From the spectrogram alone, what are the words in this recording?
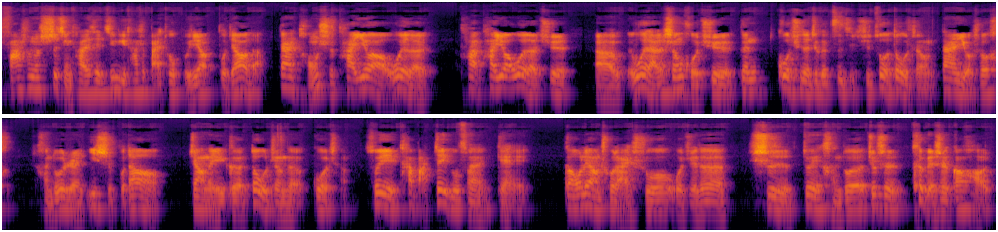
发生的事情，他的一些经历他是摆脱不掉不掉的，但是同时他又要为了他他又要为了去呃未来的生活去跟过去的这个自己去做斗争，但是有时候很很多人意识不到这样的一个斗争的过程，所以他把这部分给高亮出来说，我觉得。是对很多，就是特别是高考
